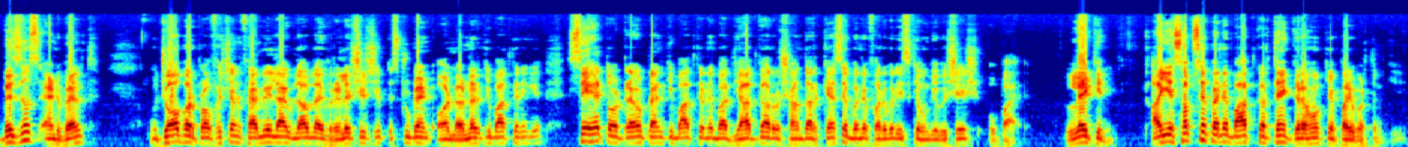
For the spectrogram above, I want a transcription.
बिज़नेस एंड वेल्थ जॉब और profession family life love life relationship student और लर्नर की बात करेंगे। सेहत और ट्रैवल प्लान की बात करने के बाद यादगार और शानदार कैसे बने फरवरी, इसके होंगे विशेष उपाय। लेकिन आइए सबसे पहले बात करते हैं ग्रहों के परिवर्तन की।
